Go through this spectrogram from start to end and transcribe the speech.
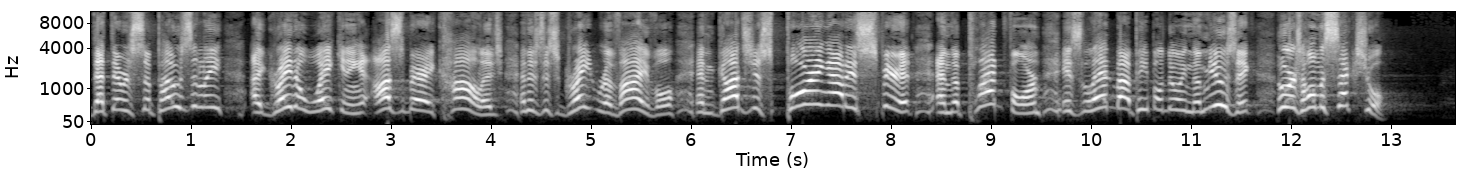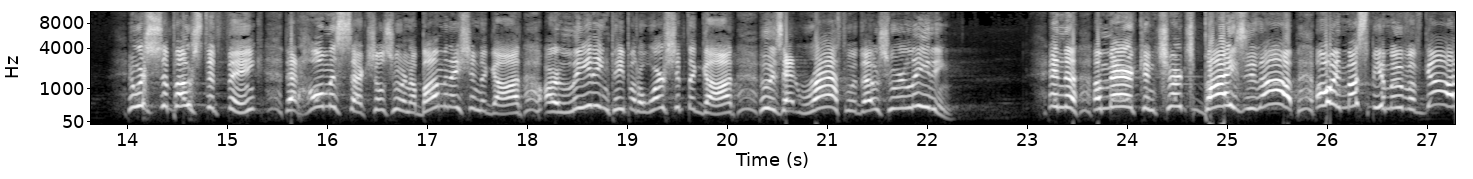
that there was supposedly a great awakening at Asbury College, and there's this great revival, and God's just pouring out His Spirit, and the platform is led by people doing the music who are homosexual. And we're supposed to think that homosexuals who are an abomination to God are leading people to worship the God who is at wrath with those who are leading. And the American church buys it up. Oh, it must be a move of God.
